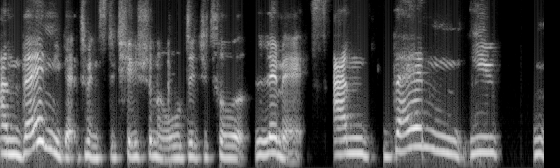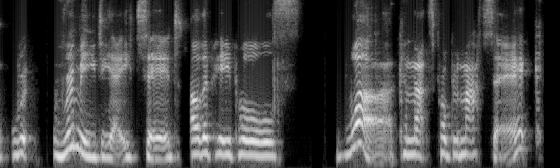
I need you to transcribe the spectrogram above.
And then you get to institutional digital limits. And then you re- remediated other people's work and that's problematic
